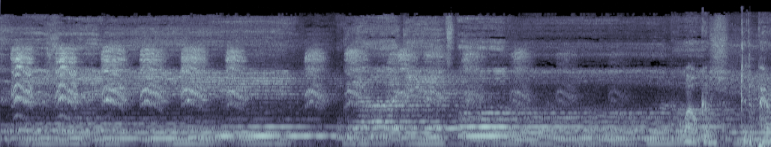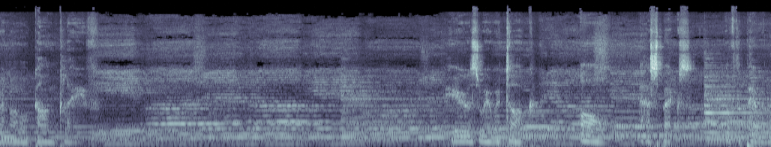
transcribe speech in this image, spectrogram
Welcome to the Paranormal Conclave. Here's where we talk all aspects of the paranormal.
